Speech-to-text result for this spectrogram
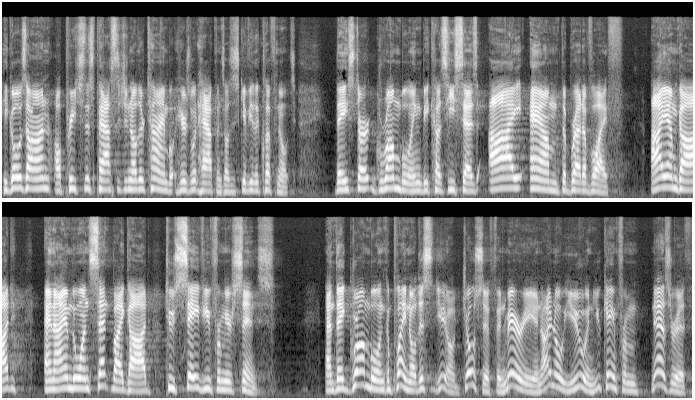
He goes on, I'll preach this passage another time, but here's what happens. I'll just give you the cliff notes they start grumbling because he says, I am the bread of life. I am God, and I am the one sent by God to save you from your sins. And they grumble and complain. No, this, you know, Joseph and Mary, and I know you, and you came from Nazareth.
